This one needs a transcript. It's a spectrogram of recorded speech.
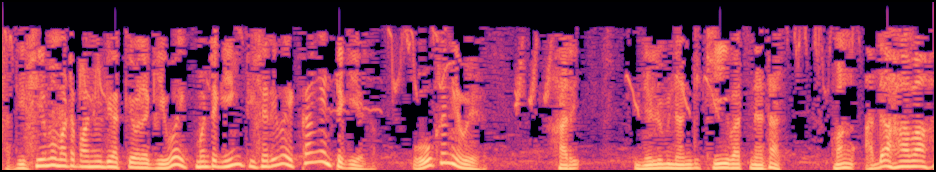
හදිසියෙම මට පණිවිඩයක් කියලා කිව්වා ඉක්මනට ගිහින් තිසරිව එක්කන් එන්න කියලා. ඕකනේ ඔය. හරි. නෙළුමි නංගි කීවත් නැතත් මං අදහවහ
